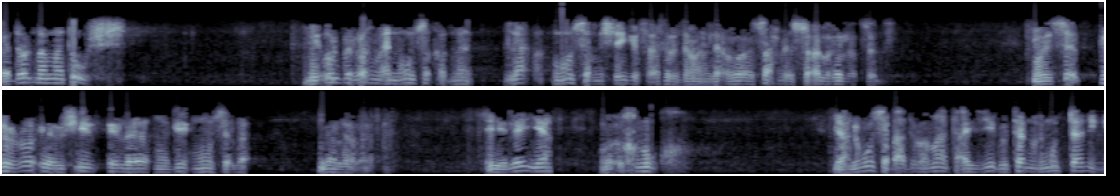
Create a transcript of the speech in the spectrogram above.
فدول ما ماتوش. بيقول بالرغم إن موسى قد مات. لا موسى مش هيجي في آخر الزمان. لا هو صاحب السؤال غلط صدق. وسفر الرؤيا يشير إلى مجيء موسى. لا لا لا لا. ايليا وأخنوخ. يعني موسى بعد ما مات عايز يجوا تاني يموت تاني.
